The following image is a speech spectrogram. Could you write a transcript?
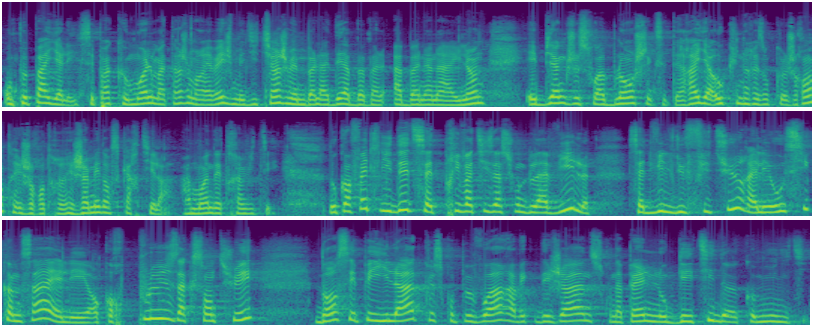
on peut pas y aller. C'est pas que moi, le matin, je me réveille, je me dis, tiens, je vais me balader à, Banana Island, et bien que je sois blanche, etc., il n'y a aucune raison que je rentre, et je rentrerai jamais dans ce quartier-là, à moins d'être invitée. Donc en fait, l'idée de cette privatisation de la ville, cette ville du futur, elle est aussi comme ça, elle est encore plus accentuée dans ces pays-là que ce qu'on peut voir avec déjà ce qu'on appelle nos gated communities.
